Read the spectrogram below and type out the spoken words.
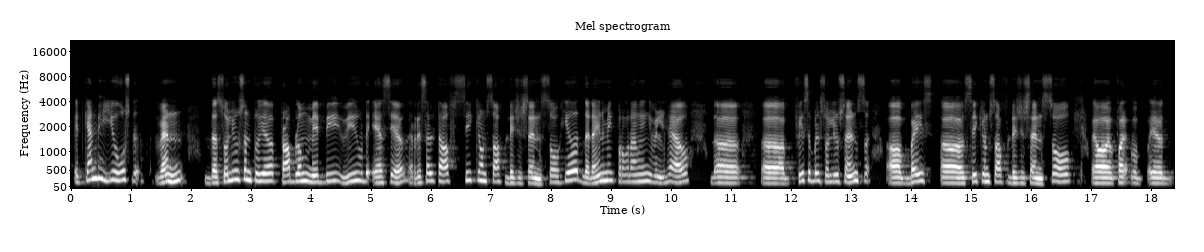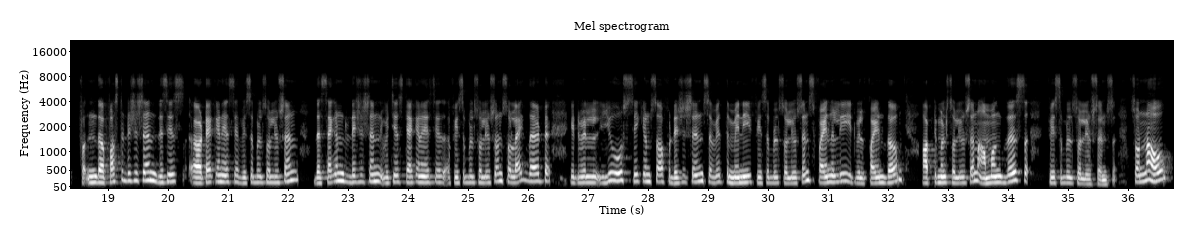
It can be used when the solution to a problem may be viewed as a result of sequence of decisions. So here the dynamic programming will have the uh, feasible solutions uh, by uh, sequence of decisions. So uh, for, uh, for in the first decision, this is uh, taken as a feasible solution. The second decision, which is taken as a feasible solution. So like that, it will use sequence of decisions with many feasible solutions. Finally, it will find the optimal solution among this feasible solutions. So now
